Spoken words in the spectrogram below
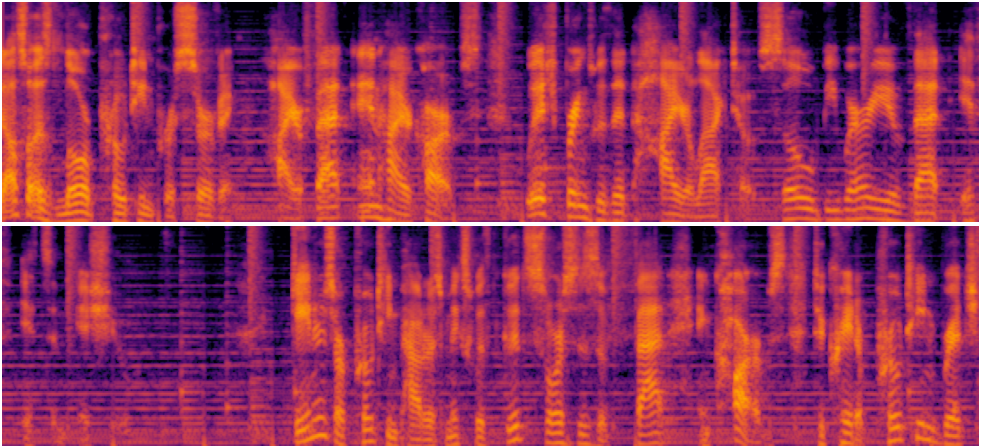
also has lower protein per serving, higher fat, and higher carbs, which brings with it higher lactose, so be wary of that if it's an issue. Gainers are protein powders mixed with good sources of fat and carbs to create a protein rich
